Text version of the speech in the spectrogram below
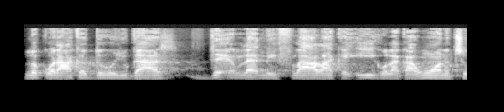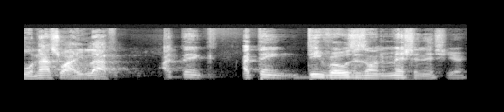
look what I could do. You guys didn't let me fly like an eagle like I wanted to, and that's why he left. I think I think D Rose is on a mission this year.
